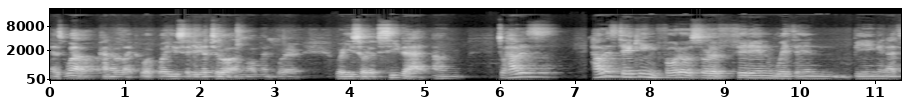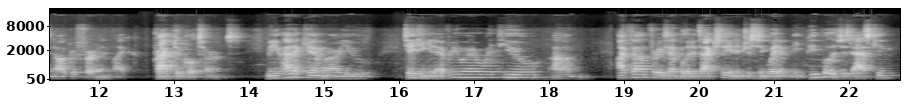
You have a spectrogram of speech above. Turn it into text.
as well. Kind of like what, what you said, you get to a, a moment where where you sort of see that. Um, so how does how does taking photos sort of fit in within being an ethnographer in like practical terms? I mean, you had a camera. Are you taking it everywhere with you? Um, I found, for example, that it's actually an interesting way to meet people. Is just asking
